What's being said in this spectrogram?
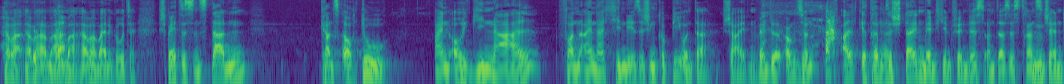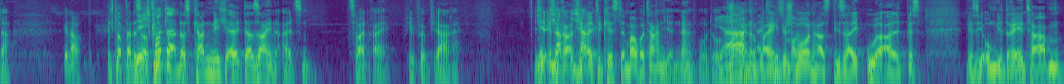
hör mal, hör mal, hör mal, hör mal, hör mal, meine Gute. Spätestens dann kannst auch du ein Original von einer chinesischen Kopie unterscheiden. Wenn du irgend so ein auf alt getrimmtes Steinmännchen findest und das ist Transgender. Genau. Ich glaube, das ist Nee, auch klar. Das kann nicht älter sein als ein- zwei, drei, vier, fünf Jahre. Ich Nee, ich erinnere hab- an ich die alte Kiste in Mauretanien, ne? wo du Ja, Stein und Bein Kiste geschworen hast, die sei uralt, bis wir sie umgedreht haben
